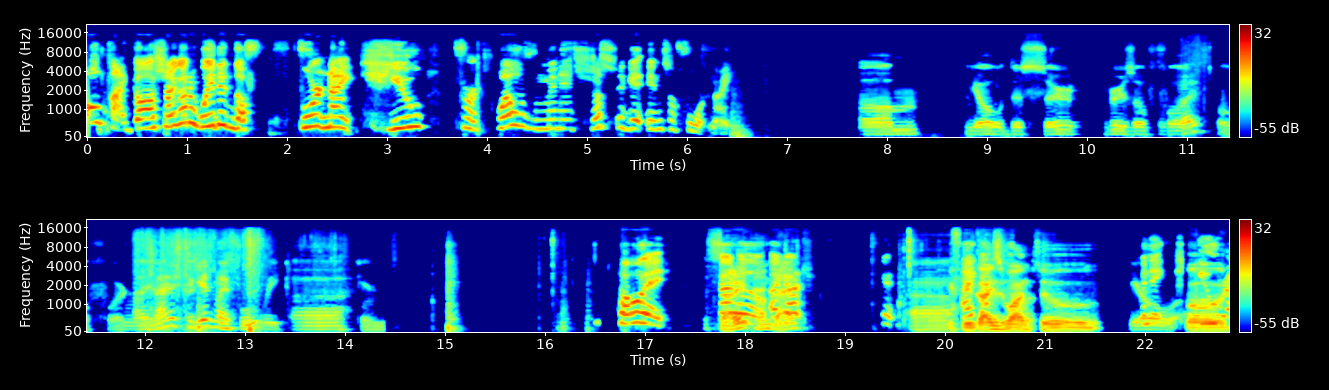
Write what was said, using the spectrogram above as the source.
Oh my gosh, I gotta wait in the Fortnite queue for 12 minutes just to get into Fortnite. Um, yo, the servers of for Guys, of Fortnite. I managed to get my food. weak. Uh, Can- Poet, sorry, Gotta- I'm I got- back. Uh, If I you got- guys want to Yo, go You Poet,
